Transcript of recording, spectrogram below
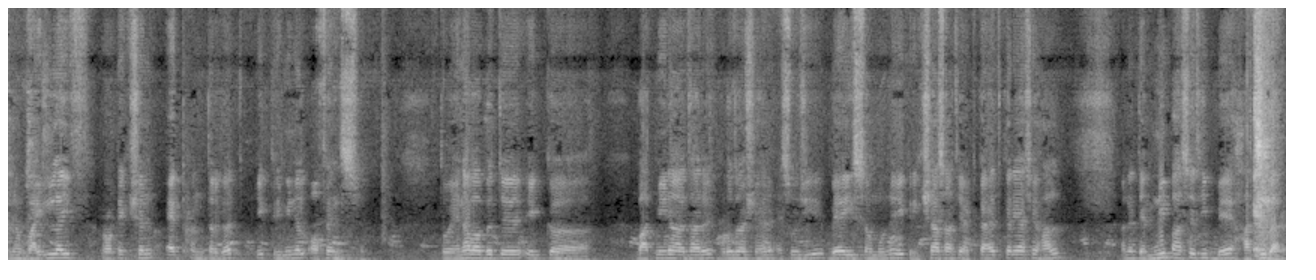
અને વાઇલ્ડ લાઈફ પ્રોટેક્શન એક્ટ અંતર્ગત એક ક્રિમિનલ ઓફેન્સ છે. તો એના બાબતે એક બાતમીના આધારે વડોદરા શહેર એસઓજીએ બે ઈસમોને એક રિક્ષા સાથે અટકાયત કર્યા છે હાલ અને તેમની પાસેથી બે હાથીદાંત,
